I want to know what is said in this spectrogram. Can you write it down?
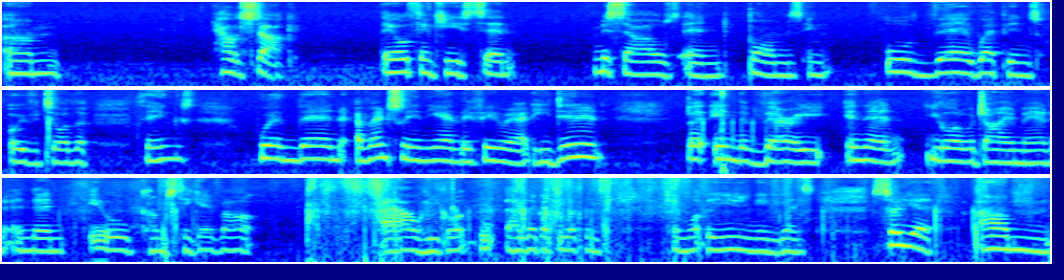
Um, Howard Stark. They all think he sent missiles and bombs and all their weapons over to other things. When then eventually in the end they figure out he didn't. But in the very and then you got a giant man and then it all comes together how he got how they got the weapons and what they're using it against. So yeah, um,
